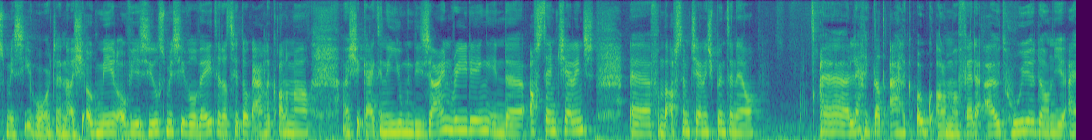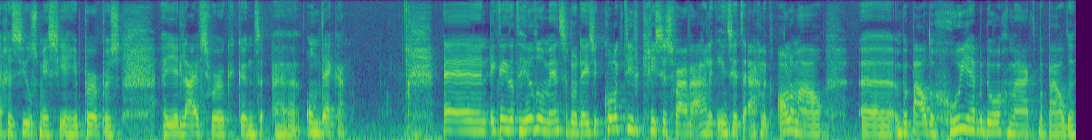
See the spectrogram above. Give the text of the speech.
zielsmissie hoort. En als je ook meer over je zielsmissie wil weten, dat zit ook eigenlijk allemaal als je kijkt in een Human Design Reading, in de afstem challenge uh, van de afstemchallenge.nl. Uh, leg ik dat eigenlijk ook allemaal verder uit hoe je dan je eigen zielsmissie en je purpose, uh, je life's work kunt ontdekken. En ik denk dat heel veel mensen door deze collectieve crisis waar we eigenlijk in zitten, eigenlijk allemaal uh, een bepaalde groei hebben doorgemaakt, bepaalde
